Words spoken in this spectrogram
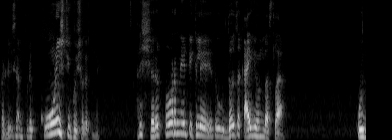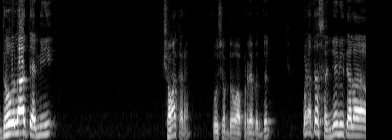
फडणवीसांपुढे कोणीच टिकू शकत नाही. अरे शरद पवार नाही टिकले. तो उद्धवचं काय घेऊन बसला? उद्धवला त्यांनी क्षमा करा तो शब्द वापरल्याबद्दल. पण आता संजयनी त्याला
